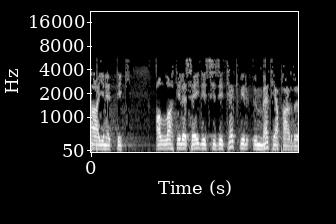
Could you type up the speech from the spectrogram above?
tayin ettik. Allah dileseydi sizi tek bir ümmet yapardı.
